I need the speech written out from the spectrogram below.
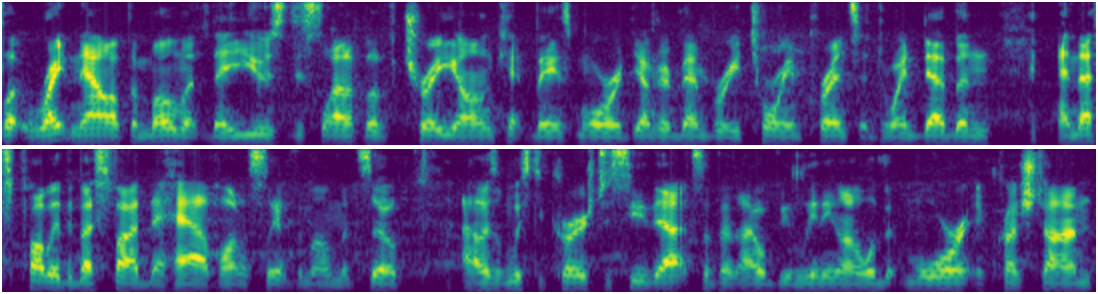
but right now at the moment, they use this lineup of Trae Young, Kent Bazemore, DeAndre Bembry, Taurean Prince, and Dewayne Dedmon, and that's probably the best five they have, honestly, at the moment. So I was at least encouraged to see that, something I will be leaning on a little bit more in crunch time,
